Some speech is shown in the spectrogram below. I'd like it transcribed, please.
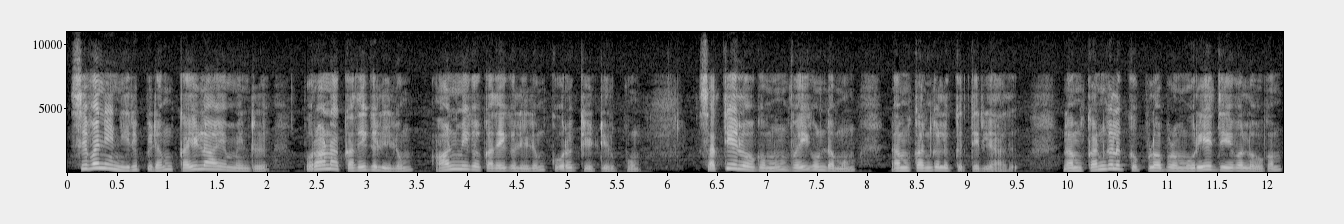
சிவனின் இருப்பிடம் கைலாயம் என்று புராண கதைகளிலும் ஆன்மீக கதைகளிலும் கூற கேட்டிருப்போம். சத்தியலோகமும் வைகுண்டமும் நம் கண்களுக்கு தெரியாது. நம் கண்களுக்கு புலப்படும் ஒரே தேவலோகம்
